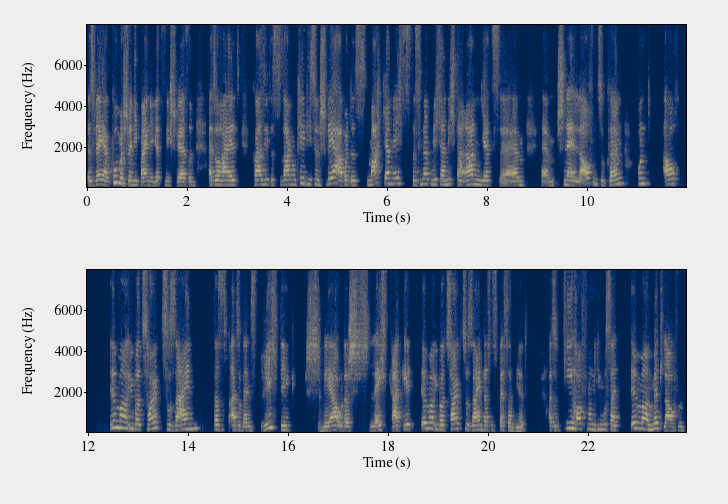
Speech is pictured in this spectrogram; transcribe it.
Es wäre ja komisch, wenn die Beine jetzt nicht schwer sind. Also halt quasi das zu sagen, okay, die sind schwer, aber das macht ja nichts, das hindert mich ja nicht daran, jetzt ähm, ähm, schnell laufen zu können und auch immer überzeugt zu sein, dass es, also wenn es richtig schwer oder schlecht gerade geht, immer überzeugt zu sein, dass es besser wird. Also die Hoffnung, die muss halt immer mitlaufen.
